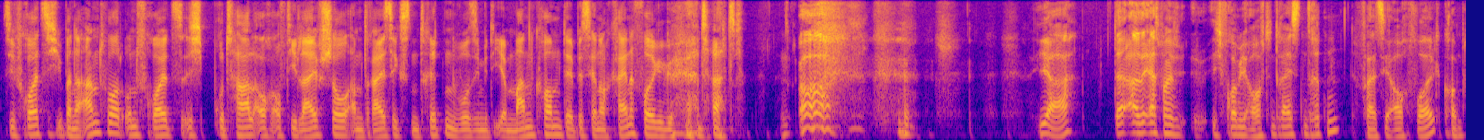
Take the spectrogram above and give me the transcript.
Sie freut sich über eine Antwort und freut sich brutal auch auf die Live-Show am 30.03., wo sie mit ihrem Mann kommt, der bisher noch keine Folge gehört hat. Ja, da, also erstmal, ich freue mich auch auf den 30.03., falls ihr auch wollt. Kommt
